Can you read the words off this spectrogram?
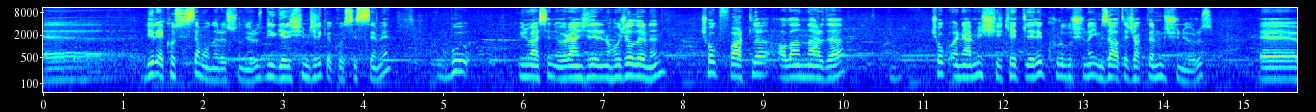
e, bir ekosistem onlara sunuyoruz. Bir girişimcilik ekosistemi. Bu üniversitenin öğrencilerinin, hocalarının çok farklı alanlarda çok önemli şirketleri kuruluşuna imza atacaklarını düşünüyoruz. Ee,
